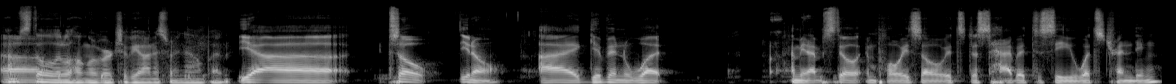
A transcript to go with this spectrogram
i'm Uh, still a little hungover to be honest right now but Yeah. uh, So, you know, I, given what, I mean, I'm still employed, so it's just habit to see what's trending,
